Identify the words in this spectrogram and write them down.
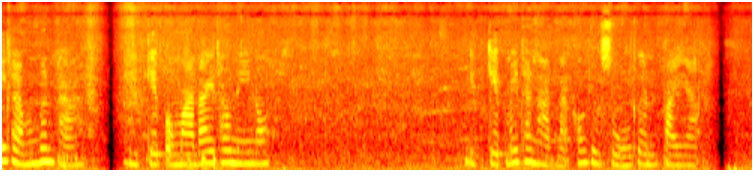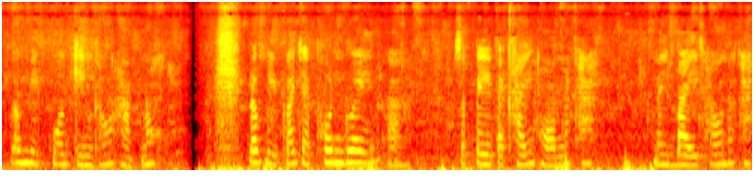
ี่ค่ะเพื่อนๆค่ะบีบเก็บออกมาได้เท่านี้เนาะบีบเก็บไม่ถนัดนะเขาอยู่สูงเกินไปอะแล้วบีบกลัวกิ่งเขาหักเนาะแล้วบีบก็จะพ่นด้วยอ่าสเปรย์ตะไคร้หอมนะคะ ในใบเขานะคะ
